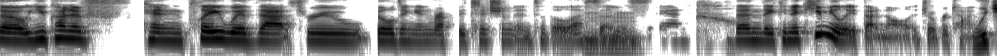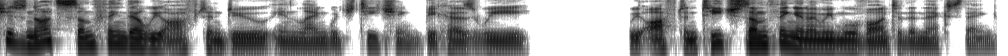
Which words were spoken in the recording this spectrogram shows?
so you kind of can play with that through building in repetition into the lessons and then they can accumulate that knowledge over time which is not something that we often do in language teaching because we we often teach something and then we move on to the next thing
